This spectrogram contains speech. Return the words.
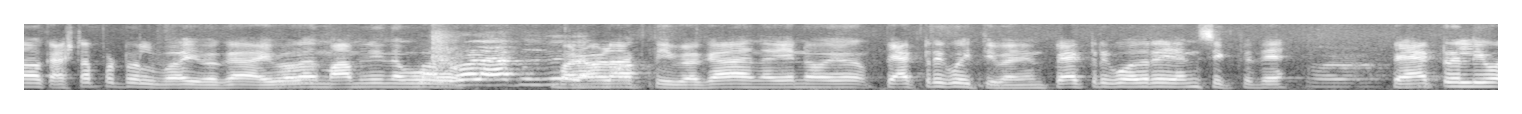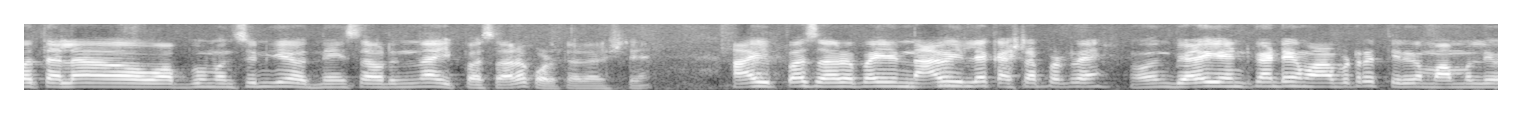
ನಾವು ಕಷ್ಟಪಟ್ರಲ್ವಾ ಇವಾಗ? ಇವಾಗ ಮಾಮೂಲಿ ನಾವು ಬಂಡವಾಳ ಹಾಕ್ತಿವಿ ಇವಾಗ ನಾವೇನು ಫ್ಯಾಕ್ಟ್ರಿಗೆ ಹೋಗ್ತೀವಿ ನಿಮ್ಮ ಫ್ಯಾಕ್ಟ್ರಿಗೆ ಹೋದ್ರೆ ಏನು ಸಿಗ್ತದೆ? ಫ್ಯಾಕ್ಟ್ರಿಲಿ ಇವತ್ತೆಲ್ಲ ಒಬ್ಬ ಮನುಷ್ಯನಿಗೆ ಹದಿನೈದು ಸಾವಿರದಿಂದ ಇಪ್ಪತ್ತು ಸಾವಿರ ಕೊಡ್ತಾರೆ ಅಷ್ಟೇ. ಆ ಇಪ್ಪತ್ತು ಸಾವಿರ ರೂಪಾಯಿ ನಾವೇ ಇಲ್ಲೇ ಕಷ್ಟಪಟ್ರೆ ಒಂದು ಬೆಳಗ್ಗೆ ಎಂಟು ಗಂಟೆಗೆ ಮಾಡಿಬಿಟ್ರೆ ತಿರ್ಗಾ ಮಾಮೂಲಿ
